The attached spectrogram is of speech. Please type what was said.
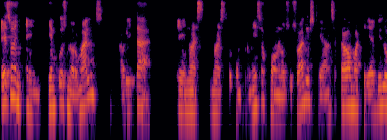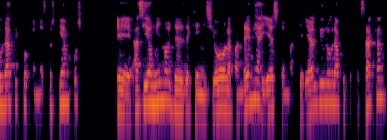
Eso en, tiempos normales. Ahorita eh, nuestro, compromiso con los usuarios que han sacado material bibliográfico en estos tiempos eh, ha sido el mismo desde que inició la pandemia y es que el material bibliográfico que sacan,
